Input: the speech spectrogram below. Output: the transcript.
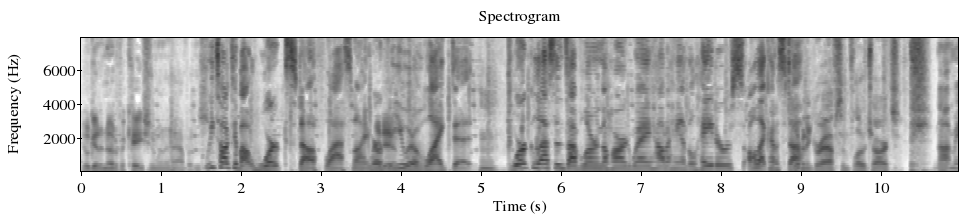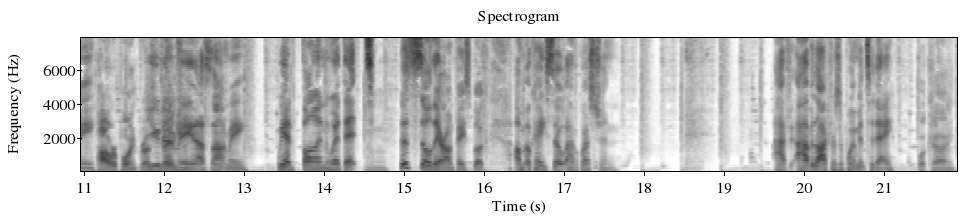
you'll get a notification when it happens. We talked about work stuff last night. Murphy, did? you would have liked it. Work lessons I've learned the hard way, how to handle haters, all that kind of stuff. Do you have any graphs and flowcharts? Not me. PowerPoint presentation. You know me. That's not me. We had fun with it. It's still there on Facebook. Um, okay, so I have a question. I have, I have a doctor's appointment today. What kind?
